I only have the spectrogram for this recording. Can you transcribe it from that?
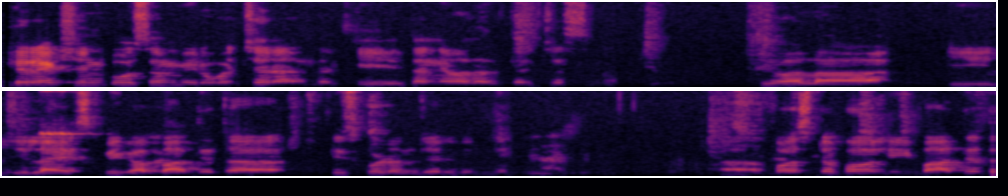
ఇంటరాక్షన్ కోసం మీరు వచ్చారు అందరికి ధన్యవాదాలు తెలియజేస్తున్నాం. ఇవాళ ఈ జిల్లా ఎస్పీగా బాధ్యత తీసుకోవడం జరిగింది. ఫస్ట్ ఆఫ్ ఆల్ ఈ బాధ్యత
